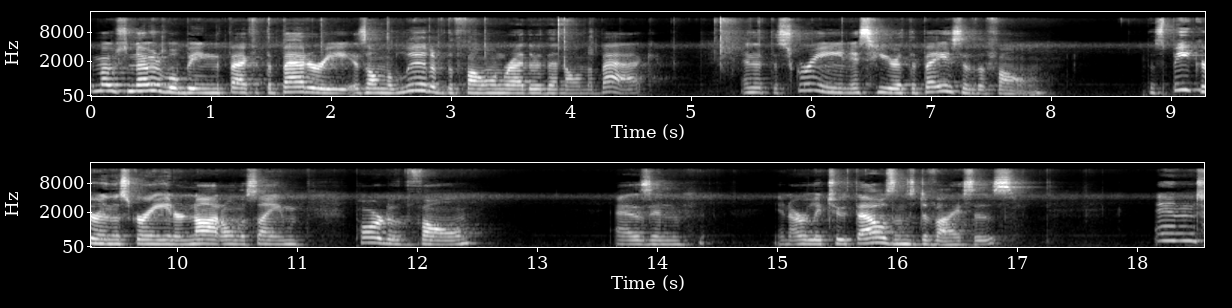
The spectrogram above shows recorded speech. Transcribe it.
The most notable being the fact that the battery is on the lid of the phone rather than on the back, and that the screen is here at the base of the phone. The speaker and the screen are not on the same part of the phone as in in early 2000s devices. And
